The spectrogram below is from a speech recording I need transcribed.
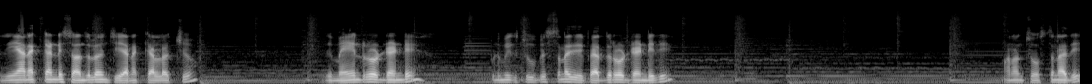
ఇది వెనక్కండి సందులోంచి వెనక్కి వెళ్ళొచ్చు. ఇది మెయిన్ రోడ్ అండి. ఇప్పుడు మీకు చూపిస్తున్నది ఇది పెద్ద రోడ్ అండి ఇది. మనం చూస్తున్నది.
